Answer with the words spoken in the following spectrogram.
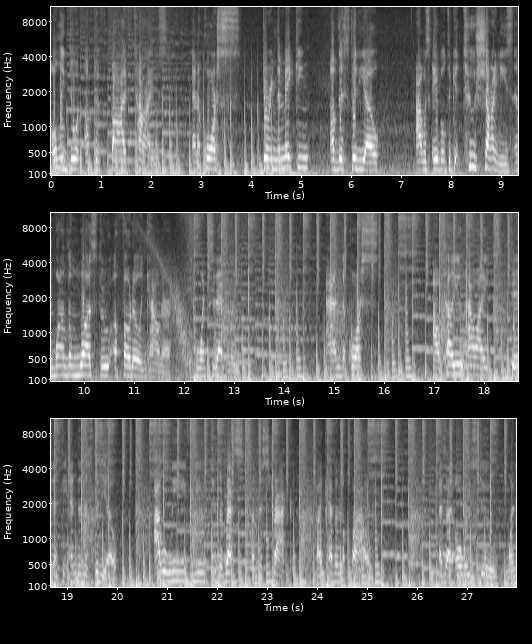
only do it up to five times. And of course, during the making of this video, I was able to get two shinies, and one of them was through a photo encounter, coincidentally. And of course, I'll tell you how I did at the end of this video. I will leave you to the rest of this track by Kevin MacLeod, as I always do when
